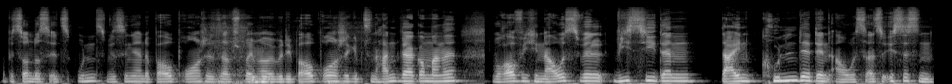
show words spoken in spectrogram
Besonders jetzt uns, wir sind ja in der Baubranche, deshalb sprechen wir über die Baubranche, gibt es einen Handwerkermangel. Worauf ich hinaus will, wie sieht denn dein Kunde denn aus? Also ist es ein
